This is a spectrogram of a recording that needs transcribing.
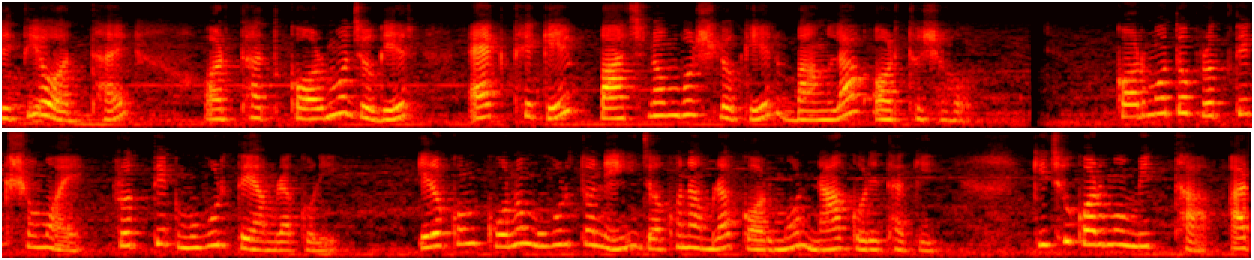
তৃতীয় অধ্যায়, অর্থাৎ কর্মযোগের এক থেকে পাঁচ নম্বর শ্লোকের বাংলা অর্থসহ। কর্ম তো প্রত্যেক সময়ে, প্রত্যেক মুহূর্তে আমরা করি। এরকম কোনো মুহূর্ত নেই যখন আমরা কর্ম না করে থাকি। কিছু কর্ম মিথ্যা আর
